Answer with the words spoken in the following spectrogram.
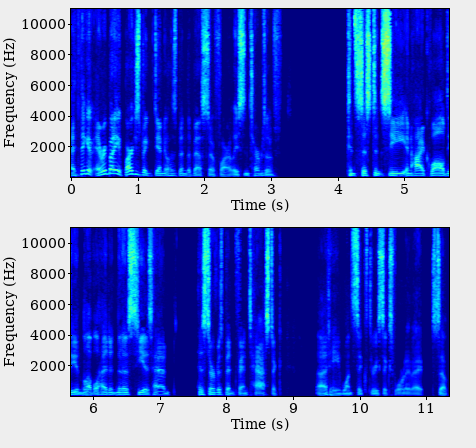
I think if everybody Marcus McDaniel has been the best so far, at least in terms of consistency and high quality and level headedness. He has had his serve has been fantastic. Uh, he won six three six four tonight. So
